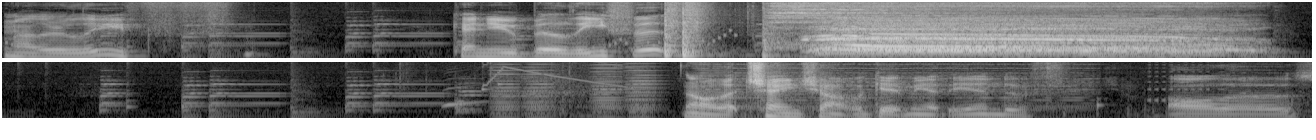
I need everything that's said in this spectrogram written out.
Another leaf. Can you believe it? Chain shot would get me at the end of all those.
